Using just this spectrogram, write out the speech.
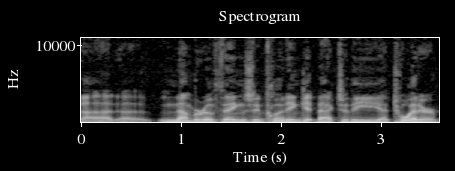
a number of things, including get back to the Twitter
